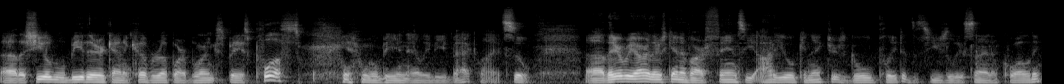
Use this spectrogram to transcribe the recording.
uh, the shield will be there, to kind of cover up our blank space, plus it will be an LED backlight. So, uh, there we are. There's kind of our fancy audio connectors, gold plated. It's usually a sign of quality.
